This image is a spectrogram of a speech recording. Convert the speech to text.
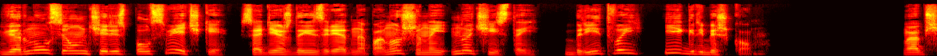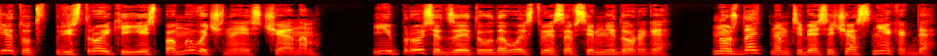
Вернулся он через полсвечки, с одеждой изрядно поношенной, но чистой, бритвой и гребешком. Вообще тут в пристройке есть помывочная с чаном, и просят за это удовольствие совсем недорого, но ждать нам тебя сейчас некогда,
